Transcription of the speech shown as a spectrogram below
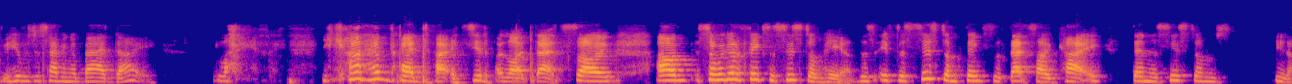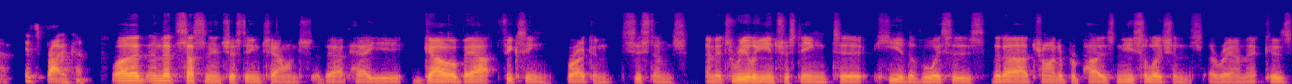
he was just having a bad day." Like you can't have bad days, you know, like that. So, um, so we've got to fix the system here. This, if the system thinks that that's okay, then the system's, you know, it's broken. Well, that, and that's such an interesting challenge about how you go about fixing broken systems. And it's really interesting to hear the voices that are trying to propose new solutions around that because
